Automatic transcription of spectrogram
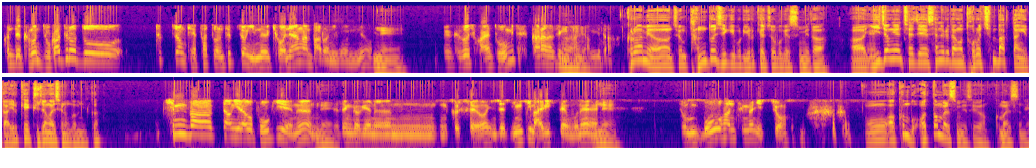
근데 그건 누가 들어도 특정 개파 또는 특정 인을 겨냥한 발언이거든요. 네. 그것이 과연 도움이 될까라는 생각을 음. 합니다. 그러면 지금 단도직입으로 이렇게 여쭤보겠습니다. 아, 네. 이정현 체제의 새누리당은 도로 침박당이다 이렇게 규정하시는 겁니까? 친박당이라고 보기에는 네. 제 생각에는 글쎄요. 이제 인기 말이기 때문에 네. 좀 모호한 측면이 있죠. 어, 아, 그럼 뭐 어떤 말씀이세요? 그 말씀은?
